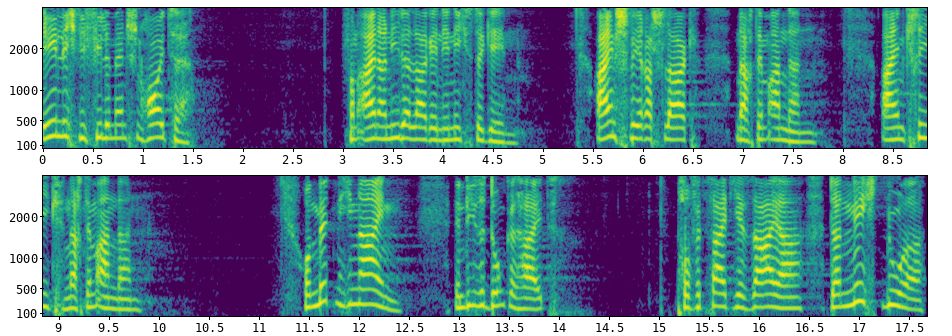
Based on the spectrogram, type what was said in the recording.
ähnlich wie viele Menschen heute von einer Niederlage in die nächste gehen. Ein schwerer Schlag nach dem anderen, ein Krieg nach dem anderen. Und mitten hinein in diese Dunkelheit prophezeit Jesaja dann nicht nur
